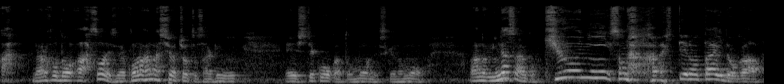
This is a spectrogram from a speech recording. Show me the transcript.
あなるほど。あそうですね。この話をちょっと先に、えしていこうかと思うんですけどもあの皆さんこう急にその相手の態度が、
